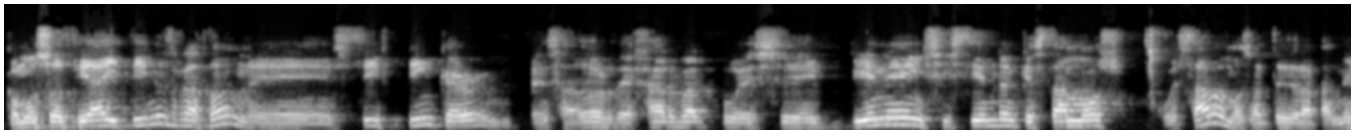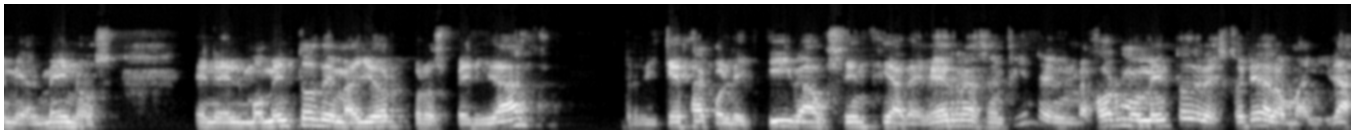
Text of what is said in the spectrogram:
como sociedad. Y tienes razón, Steve Pinker, pensador de Harvard, pues viene insistiendo en que estamos estábamos antes de la pandemia al menos, en el momento de mayor prosperidad, riqueza colectiva, ausencia de guerras, en fin, el mejor momento de la historia de la humanidad.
